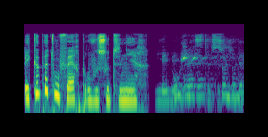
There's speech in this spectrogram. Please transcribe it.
Et que peut-on faire pour vous soutenir? Les bons gestes solidaires.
